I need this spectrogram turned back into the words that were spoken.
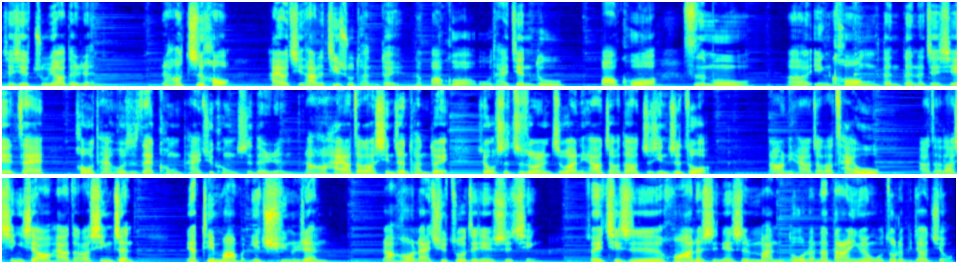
这些主要的人。然后之后还有其他的技术团队，那包括舞台监督，包括字幕、呃音控等等的这些在后台或是在控台去控制的人，然后还要找到行政团队。所以我是制作人之外，你还要找到执行制作，然后你还要找到财务，还要找到行销，还要找到行政，你要 team up 一群人，然后来去做这件事情。所以其实花的时间是蛮多的。那当然，因为我做的比较久。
